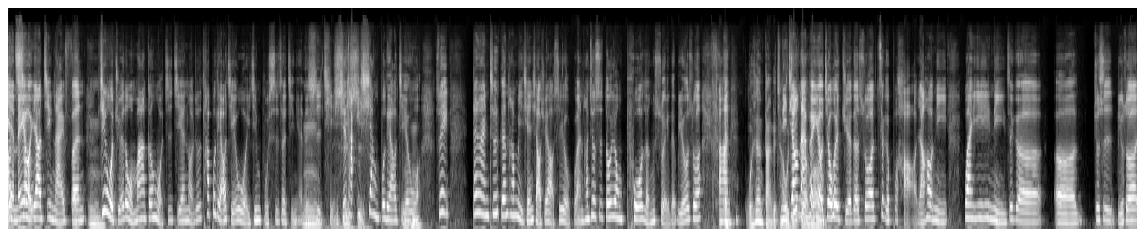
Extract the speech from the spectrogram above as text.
也没有要进来分。嗯、其实我觉得我妈跟我之间哦，就是她不了解我已经不是这几年的事情。嗯、其实她一向不了解我，嗯、所以。当然，这跟他们以前小学老师有关，他就是都用泼冷水的。比如说啊，欸、我现在打个岔，你交男朋友就会觉得说这个不好，然后你万一你这个呃，就是比如说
